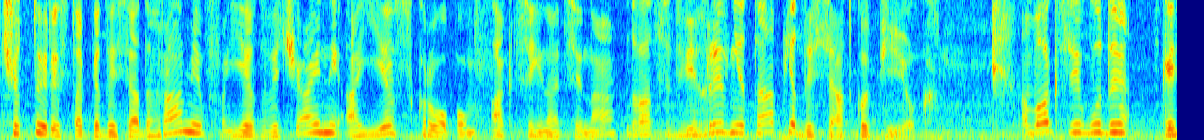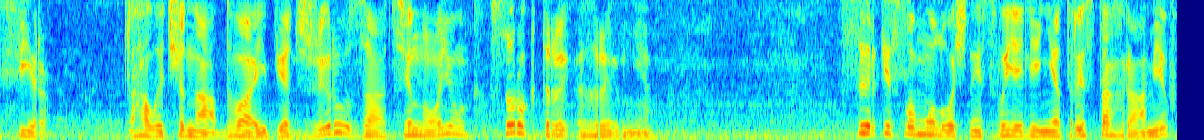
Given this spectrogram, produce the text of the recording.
450 грамів, є звичайний, а є з кропом. Акційна ціна 22 гривні та 50 копійок. В акції буде кефір. Галичина 2,5 жиру за ціною 43 гривні. Сир кисломолочний своя лінія 300 грамів,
